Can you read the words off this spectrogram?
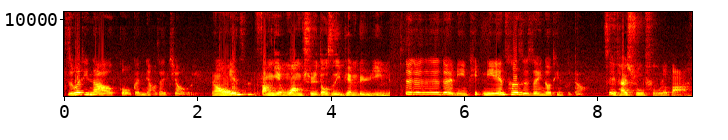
只会听到狗跟鸟在叫而已，然后放眼望去都是一片绿荫。对对对对对，你听，你连车子声音都听不到，这也太舒服了吧。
